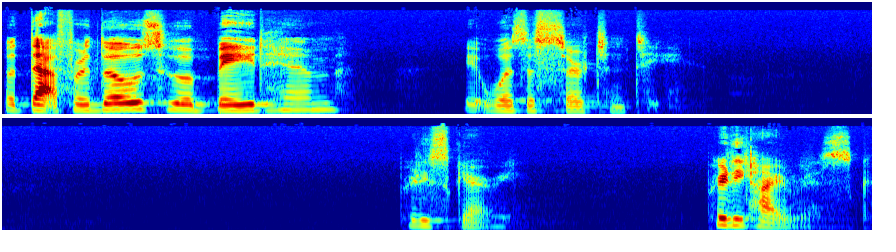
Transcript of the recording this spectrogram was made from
but that for those who obeyed him, it was a certainty. Pretty scary, pretty high risk.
